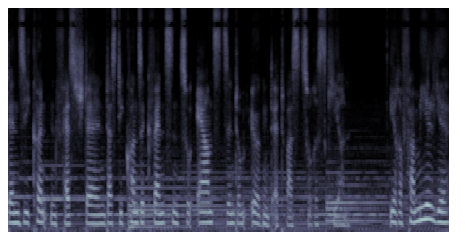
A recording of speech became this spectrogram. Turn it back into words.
denn sie könnten feststellen, dass die Konsequenzen zu ernst sind, um irgendetwas zu riskieren. Ihre Familie,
